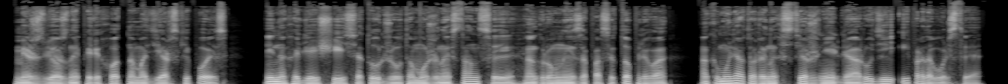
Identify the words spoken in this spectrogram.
– межзвездный переход на Мадьярский пояс – и находящиеся тут же у таможенной станции огромные запасы топлива, аккумуляторных стержней для орудий и продовольствия.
